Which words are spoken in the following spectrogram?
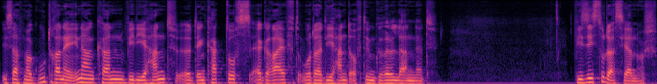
ich sag mal, gut dran erinnern kann, wie die Hand äh, den Kaktus ergreift oder die Hand auf dem Grill landet. Wie siehst du das, Janusz?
